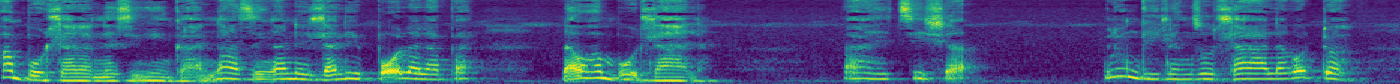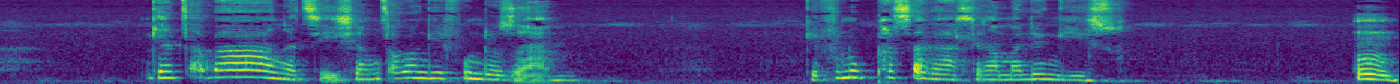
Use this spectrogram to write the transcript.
hamba odlala nezinye iy'ngane. Nazi iy'ngane zidlala ibhola lapha nawe hamba odlala. Hayi thisha kulungile ngizodlala kodwa ngiyacabanga thisha ngicabanga iy'fundo zami. Ngifuna ukuphasa kahle ngamalengiso. Mm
